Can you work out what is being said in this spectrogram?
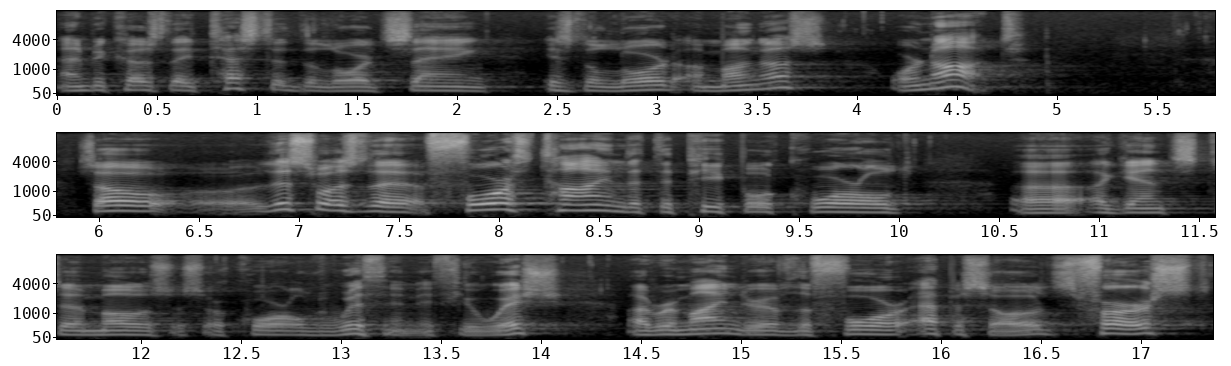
and because they tested the Lord saying, is the Lord among us or not? So uh, this was the fourth time that the people quarreled uh, against uh, Moses, or quarreled with him, if you wish. A reminder of the four episodes. First,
